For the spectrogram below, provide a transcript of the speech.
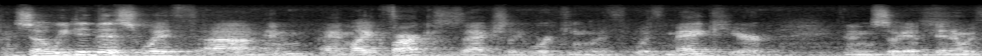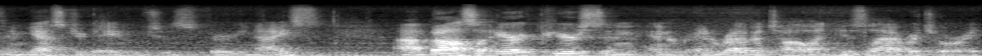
And so we did this with, um, and, and, Mike Farkas is actually working with, with Meg here, and so we had dinner with him yesterday, which was very nice, uh, but also Eric Pearson and, and Revital in his laboratory.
